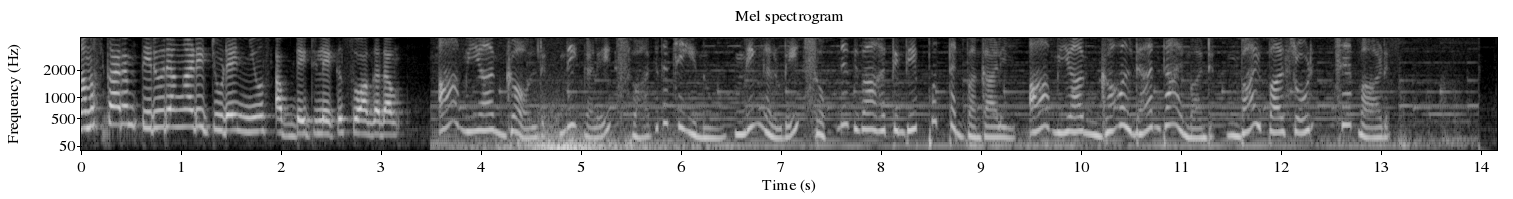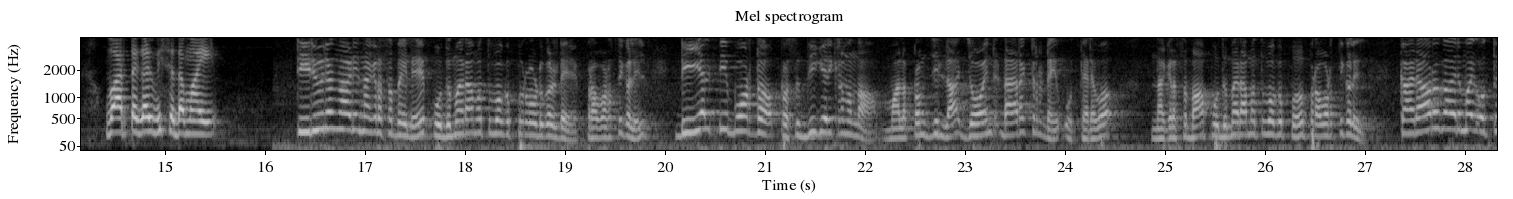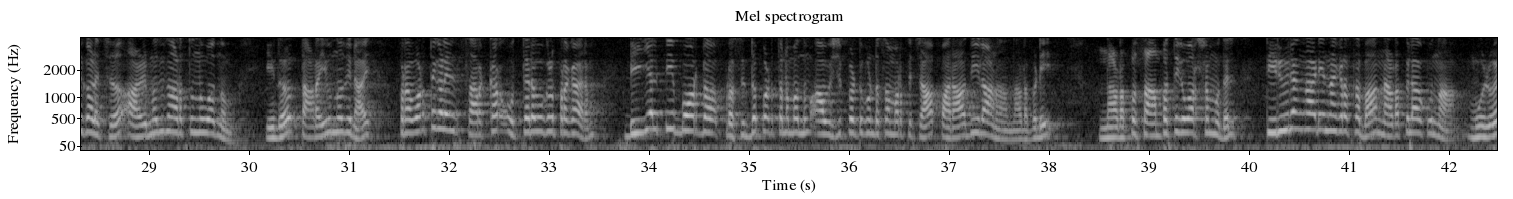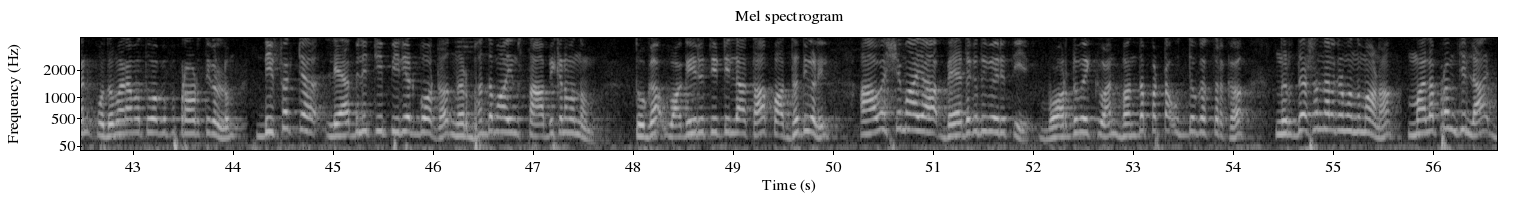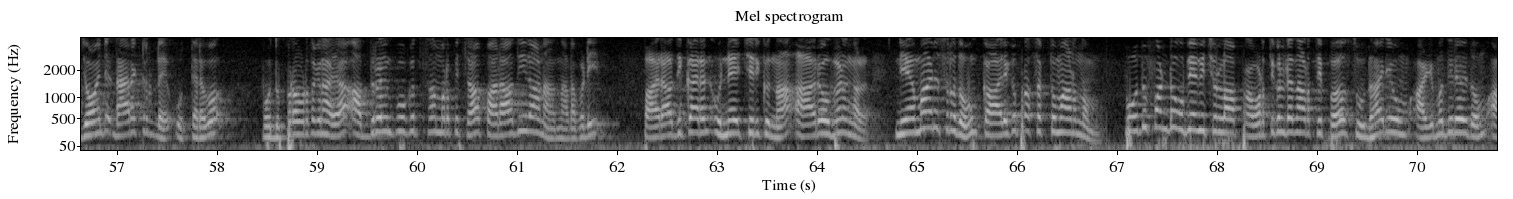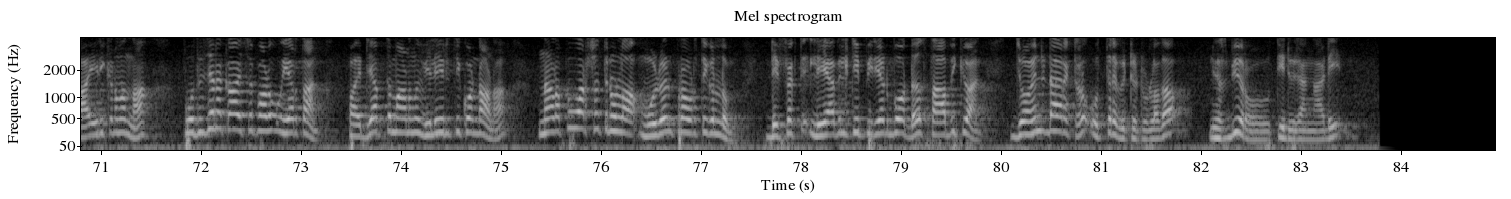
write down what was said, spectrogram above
നമസ്കാരം. Tirurangadi today news അപ്ഡേറ്റിലേക്ക് സ്വാഗതം. Amiya gold നിങ്ങളെ സ്വാഗതം ചെയ്യുന്നു. നിങ്ങളുടെ സ്വപ്ന വിവാഹത്തിന്റെ പുത്തൻ പങ്കാളി Amiya gold and diamond bypass road Chemmad വാർത്തകൾ വിശദമായി. തിരൂരങ്ങാടി നഗരസഭയിലെ പൊതുമരാമത്ത് വകുപ്പ് റോഡുകളുടെ പ്രവർത്തികളിൽ ഡി എൽ പി ബോർഡ് പ്രസിദ്ധീകരിക്കണമെന്ന മലപ്പുറം ജില്ലാ ജോയിന്റ് ഡയറക്ടറുടെ ഉത്തരവ്. നഗരസഭ പൊതുമരാമത്ത് വകുപ്പ് പ്രവർത്തികളിൽ കരാറുകാരുമായി ഒത്തുകളിച്ച് അഴിമതി നടത്തുന്നുവെന്നും ഇത് തടയുന്നതിനായി പ്രവർത്തികളിൽ സർക്കാർ ഉത്തരവുകൾ പ്രകാരം ഡി എൽ പി ബോർഡ് പ്രസിദ്ധപ്പെടുത്തണമെന്നും ആവശ്യപ്പെട്ടുകൊണ്ട് സമർപ്പിച്ച പരാതിയിലാണ് നടപടി. നടപ്പ് സാമ്പത്തിക വർഷം മുതൽ തിരൂരങ്ങാടി നഗരസഭ നടപ്പിലാക്കുന്ന മുഴുവൻ പൊതുമരാമത്ത് വകുപ്പ് പ്രവർത്തികളിലും ഡിഫക്റ്റ് ലയബിലിറ്റി പീരിയഡ് ബോർഡ് നിർബന്ധമായും സ്ഥാപിക്കണമെന്നും തുക വകയിരുത്തിയിട്ടില്ലാത്ത പദ്ധതികളിൽ ആവശ്യമായ ഭേദഗതി വരുത്തി ബോർഡ് വയ്ക്കുവാൻ ബന്ധപ്പെട്ട ഉദ്യോഗസ്ഥർക്ക് നിർദ്ദേശം നൽകണമെന്നുമാണ് മലപ്പുറം ജില്ലാ ജോയിന്റ് ഡയറക്ടറുടെ ഉത്തരവ്. പൊതുപ്രവർത്തകനായ അബ്ദുറഹിം പൂക്കത്ത് സമർപ്പിച്ച പരാതിയിലാണ് നടപടി. പരാതിക്കാരൻ ഉന്നയിച്ചിരിക്കുന്ന ആരോപണങ്ങൾ നിയമാനുസൃതവും കാലിക പ്രസക്തമാണെന്നും പൊതുഫണ്ട് ഉപയോഗിച്ചുള്ള പ്രവർത്തികളുടെ നടത്തിപ്പ് സുതാര്യവും അഴിമതിരഹിതവും ആയിരിക്കണമെന്ന പൊതുജന കാഴ്ചപ്പാട് ഉയർത്താൻ പര്യാപ്തമാണെന്ന് വിലയിരുത്തിക്കൊണ്ടാണ് നടപ്പ് വർഷത്തിനുള്ള മുഴുവൻ പ്രവൃത്തികളിലും ഡിഫക്റ്റ് ലിയാബിലിറ്റി പീരിയഡ് ബോർഡ് സ്ഥാപിക്കുവാൻ joint director ഉത്തരവിട്ടിട്ടുള്ളത്. News bureau Tirurangadi.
